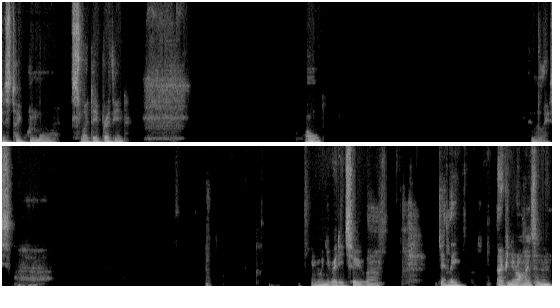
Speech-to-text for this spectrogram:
Just take one more slow deep breath in. Hold. And release. And when you're ready to uh, gently open your eyes and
